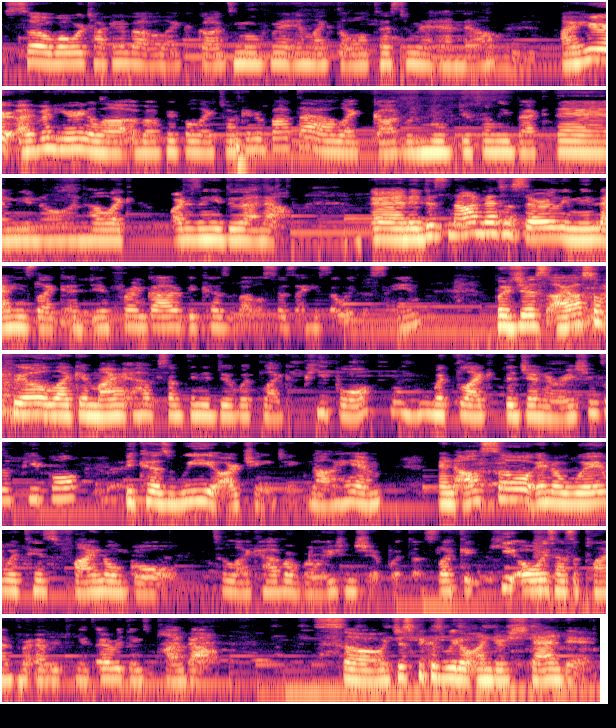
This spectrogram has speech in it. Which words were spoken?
so what we're talking about, like God's movement in like the Old Testament and now, I hear I've been hearing a lot about people like talking about that, how like God would move differently back then, you know, and how like why doesn't He do that now? And it does not necessarily mean that He's like a different God because the Bible says that He's always the same. But just I also feel like it might have something to do with like people mm-hmm. with like the generations of people because we are changing, not him. And also in a way with his final goal to like have a relationship with us. Like it, he always has a plan for everything. Everything's planned out. So just because we don't understand it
